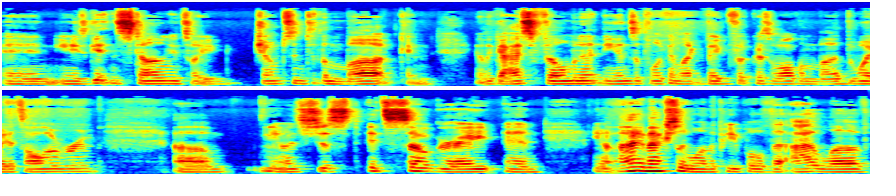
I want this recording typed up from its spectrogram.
and you know, he's getting stung and so he jumps into the muck and you know, the guy's filming it and he ends up looking like Bigfoot because of all the mud, the way it's all over him. Um, you know, it's just, it's so great. And, you know, I am actually one of the people that I love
